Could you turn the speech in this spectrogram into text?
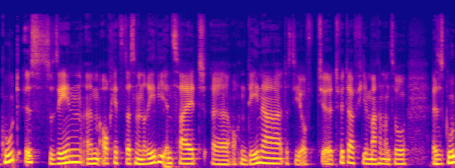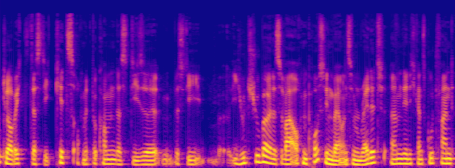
gut ist zu sehen, ähm, auch jetzt, dass ein Revi Insight, äh, auch ein Dena, dass die auf Twitter viel machen und so. Es ist gut, glaube ich, dass die Kids auch mitbekommen, dass diese, dass die YouTuber, das war auch ein Posting bei uns im Reddit, ähm, den ich ganz gut fand,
